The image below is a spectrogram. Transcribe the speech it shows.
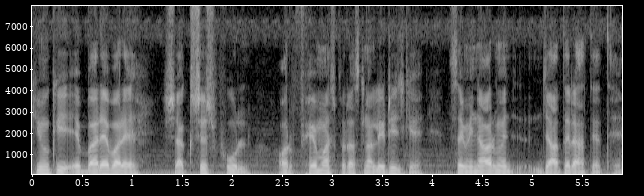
क्योंकि ये बड़े बड़े सक्सेसफुल और फ़ेमस पर्सनालिटीज़ के सेमिनार में जाते रहते थे।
